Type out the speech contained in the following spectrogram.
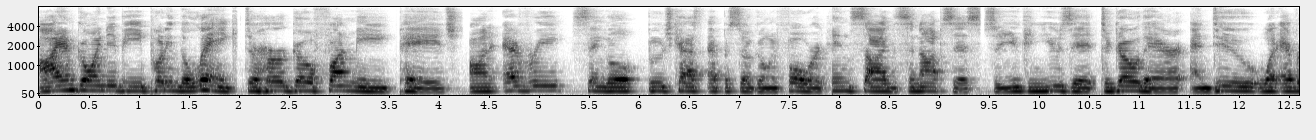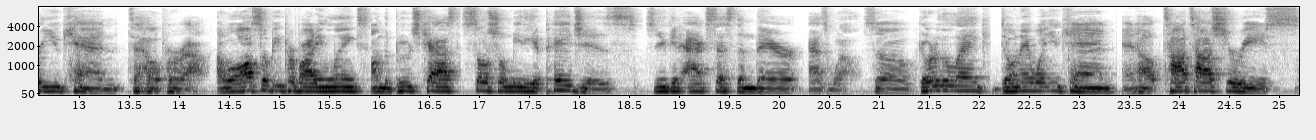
I am going to be putting the link to her GoFundMe page on every single Boochcast episode going forward inside the synopsis so you can use it to go there and do whatever you can to help her out. I will also be providing links on the Boochcast social media pages so you can access them there as well. So go to the link, donate what you can, and help Tata Charisse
